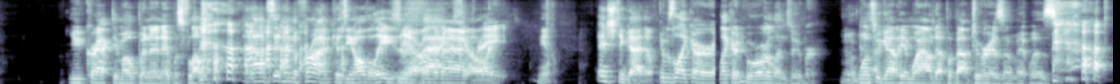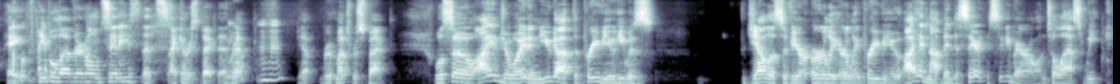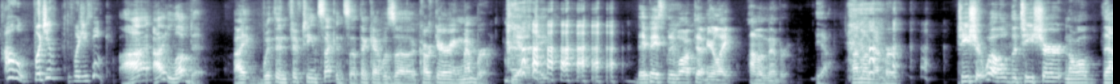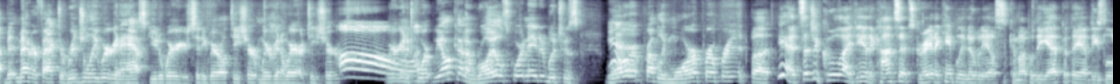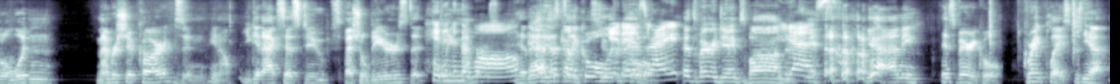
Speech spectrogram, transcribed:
You'd cracked him open and it was flowing. and I'm sitting in the front because you know all the ladies are Yeah, in the on the back. back, so Right. like, you know, interesting guy though. it was like our like our New Orleans Uber. Oh, Once we got him wound up about tourism, it was hey, people love their home cities. That's I can respect that. yep, mm-hmm. yep, re- much respect. Well, so I enjoyed, and you got the preview. He was jealous of your early, early preview. I had not been to City Barrel until last week. Oh, what'd you what'd you think? I I loved it. I within 15 seconds, I think I was a card carrying member. Yeah, they, they basically walked up and you're like, I'm a member. Yeah, I'm a member. T-shirt. Well, the T-shirt and all that. But matter of fact, originally we were going to ask you to wear your City Barrel T-shirt, and we were going to wear a T-shirt. Oh, we were going to. Oh. Co- we all kind of Royals coordinated, which was more Yeah. probably more appropriate. But Yeah, it's such a cool idea. The concept's great. I can't believe nobody else has come up with it yet, but they have these little wooden membership cards and you know, you get access to special beers that hidden only in the wall. yeah, that Yeah, is that's kind of like cool. super It is cool. right. It's very James Bond. It's- Yes. Yeah, I mean, it's very cool. Great place. Just yeah.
